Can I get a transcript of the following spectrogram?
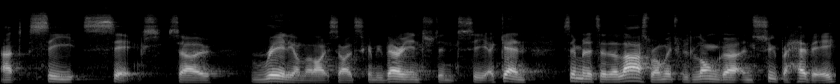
at C6. So really on the light side. It's going to be very interesting to see. Again, similar to the last one, which was longer and super heavy,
